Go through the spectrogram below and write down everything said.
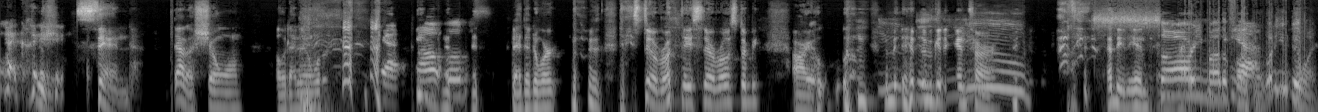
Exactly. send. That'll show him. Oh, that didn't work. Yeah. Oh, oops. That didn't work. they still ro- they still roasted me. All right, let me, let me get an intern. You I need an intern. Sorry, motherfucker. Yeah. What are you doing?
